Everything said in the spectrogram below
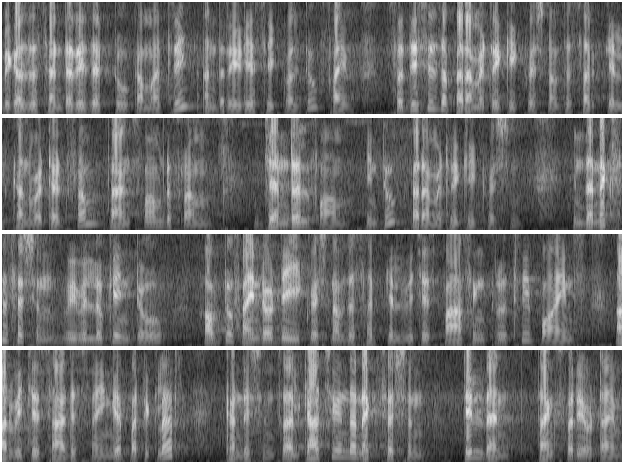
because the center is at 2 comma 3 and the radius equal to 5. So this is the parametric equation of the circle converted from transformed from general form into parametric equation. In the next session we will look into how to find out the equation of the circle which is passing through three points or which is satisfying a particular condition. So I'll catch you in the next session. Till then, thanks for your time.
